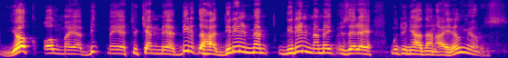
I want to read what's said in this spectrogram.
yok olmaya, bitmeye, tükenmeye, bir daha dirilmem, dirilmemek üzere bu dünyadan ayrılmıyoruz.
